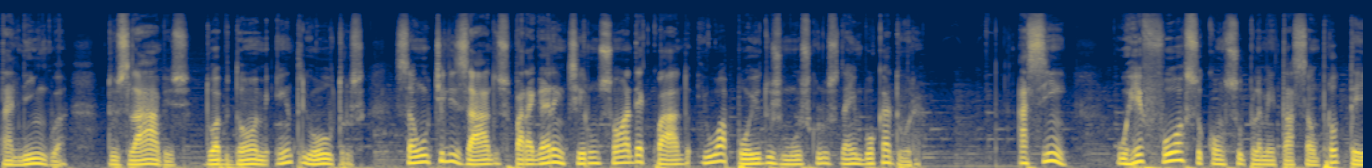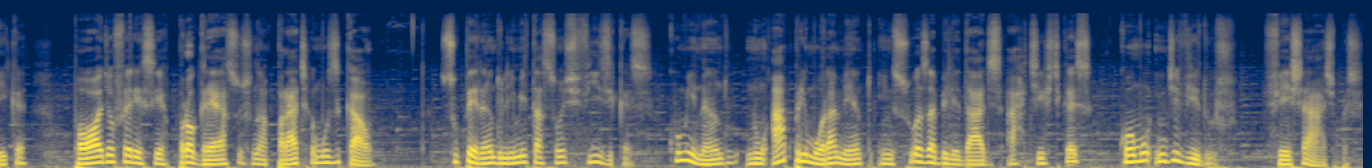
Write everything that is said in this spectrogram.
da língua, dos lábios, do abdômen, entre outros, são utilizados para garantir um som adequado e o apoio dos músculos da embocadura. Assim, o reforço com suplementação proteica pode oferecer progressos na prática musical, superando limitações físicas, culminando num aprimoramento em suas habilidades artísticas como indivíduos. Fecha aspas.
